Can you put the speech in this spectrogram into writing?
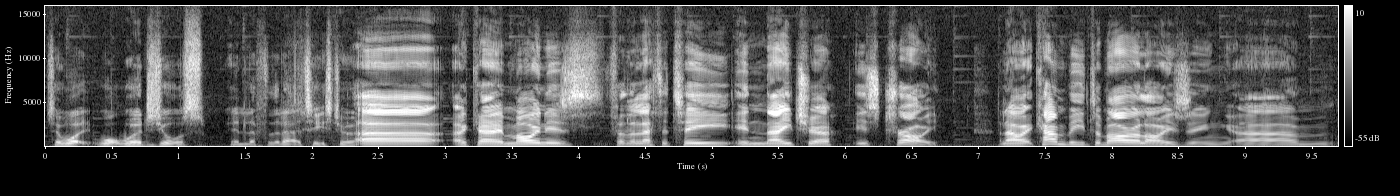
So what what word is yours in left for the letter T, Stuart? Uh, okay, mine is for the letter T in nature is try. Now, it can be demoralising um,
